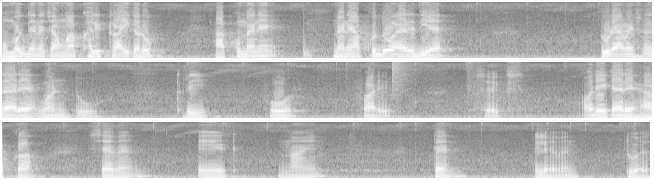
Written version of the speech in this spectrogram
होमवर्क देना चाहूँगा, आप खाली ट्राई करो। आपको मैंने मैंने आपको दो एरे दिया है। टू डायमेंशनल एरे है। One two three four five six और एक एरे है आपका seven eight nine ten eleven, twelve.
